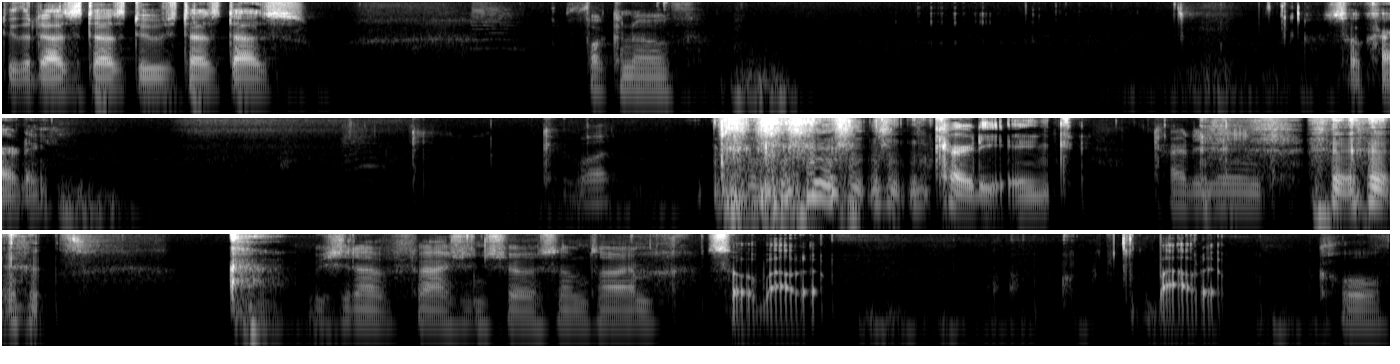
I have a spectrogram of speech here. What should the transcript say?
Do the does does does does does. fucking oath. So Cardi, What? Cardi Ink. Cardi Ink. we should have a fashion show sometime. So about it. About it. Cool.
